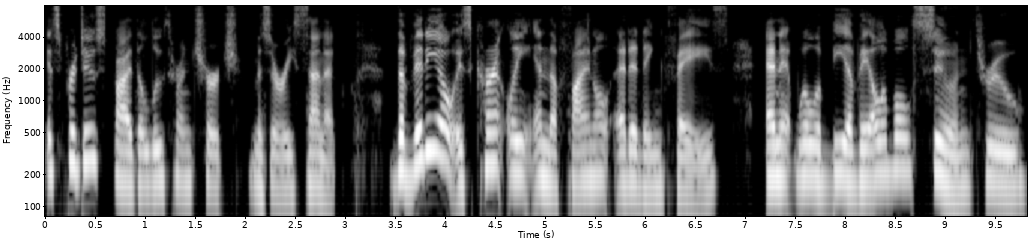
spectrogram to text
It's produced by the Lutheran Church Missouri Synod. The video is currently in the final editing phase, and it will be available soon through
